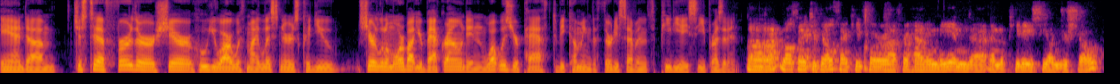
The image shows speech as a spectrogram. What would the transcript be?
And um, just to further share who you are with my listeners, could you share a little more about your background and what was your path to becoming the 37th PDAC president? Uh, well, thank you, Bill. Thank you for uh, for having me and uh, and the PDAC on your show.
